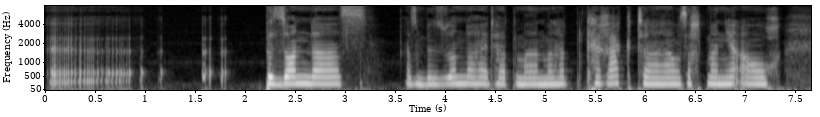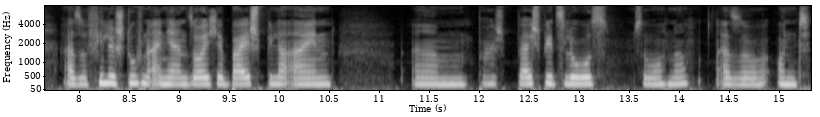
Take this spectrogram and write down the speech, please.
äh, besonders, also Besonderheit hat man, man hat Charakter, sagt man ja auch. Also viele stufen einen ja in solche Beispiele ein, ähm, beisp beispielslos, so, ne? Also, und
